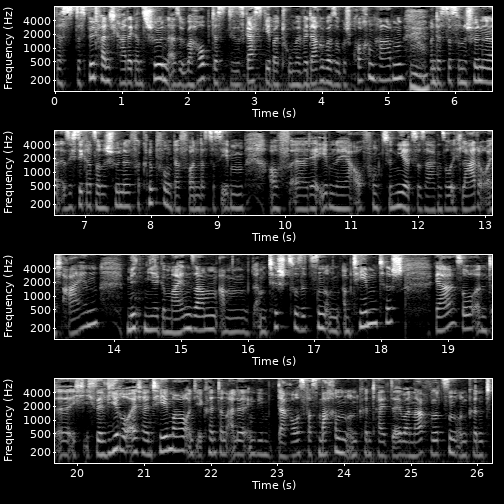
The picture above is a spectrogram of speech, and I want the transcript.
das, das Bild fand ich gerade ganz schön, also überhaupt dass dieses Gastgebertum, weil wir darüber so gesprochen haben mhm. und dass das so eine schöne, also ich sehe gerade so eine schöne Verknüpfung davon, dass das eben auf äh, der Ebene ja auch funktioniert, zu sagen, so ich lade euch ein, mit mir gemeinsam am, am Tisch zu sitzen, um, am Thementisch, ja, so und äh, ich, ich serviere euch ein Thema und ihr könnt dann alle irgendwie daraus was machen und könnt halt selber nachwürzen und könnt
